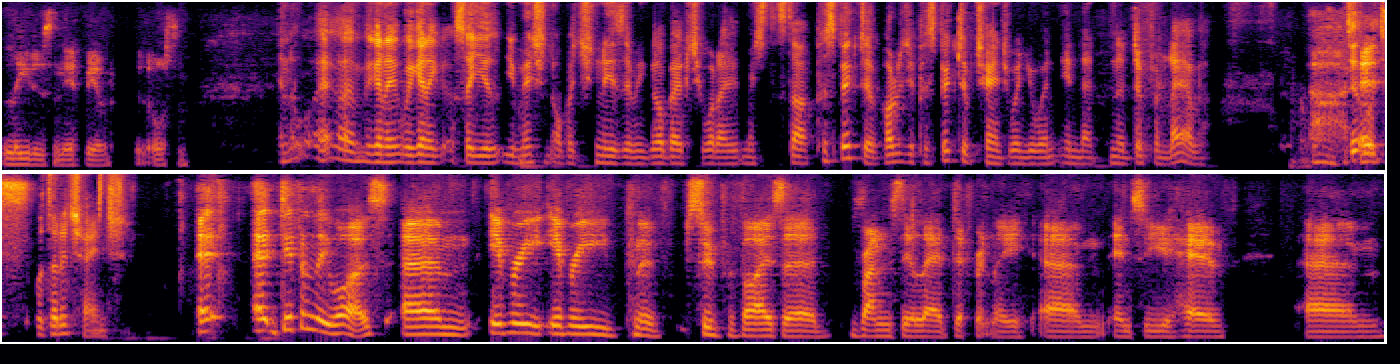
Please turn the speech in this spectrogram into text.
leaders in their field was awesome. And uh, we're gonna we're gonna so you, you mentioned opportunities, and we go back to what I mentioned at the start. Perspective. How did your perspective change when you went in that in a different lab? Uh, it's what did it change? It, it definitely was. Um, every every kind of supervisor runs their lab differently, um, and so you have um,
